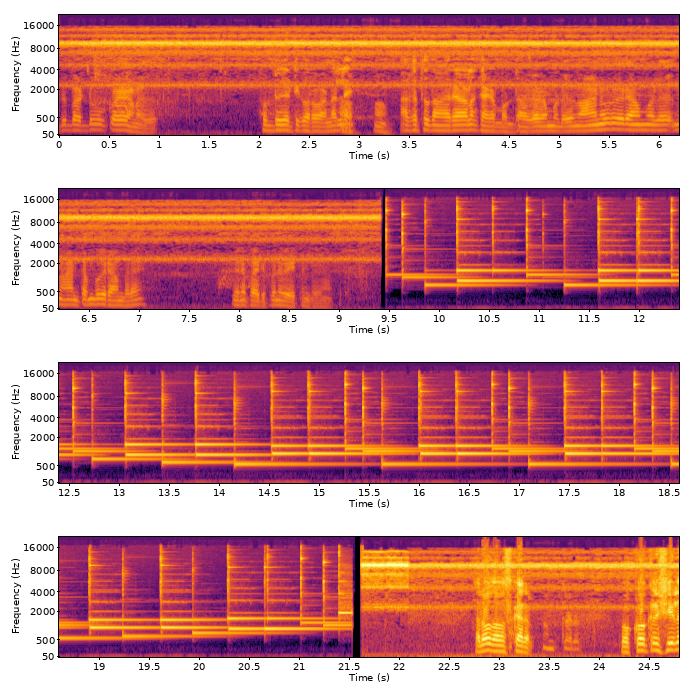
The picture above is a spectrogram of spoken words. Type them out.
ഇത് ബഡ് കുക്കോയാണിത് തൊണ്ട് കെട്ടി കുറവാണല്ലേ? അകത്ത് ധാരാളം കഴമ്പുണ്ട് കിഴമ്പുണ്ട് നാനൂറ് ഗ്രാം വരെ നാനൂറ്റമ്പത് ഗ്രാം വരെ ഇതിന് പരിപ്പിന് വെയിറ്റ് ഉണ്ട് ഇതിനകത്ത്. ഹലോ നമസ്കാരം. നമസ്കാരം. കൊക്കോ കൃഷിയിൽ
